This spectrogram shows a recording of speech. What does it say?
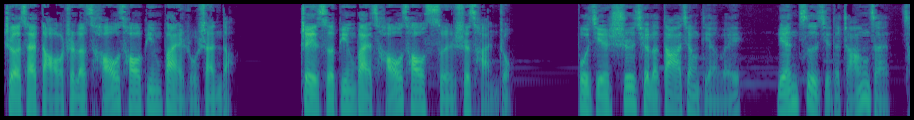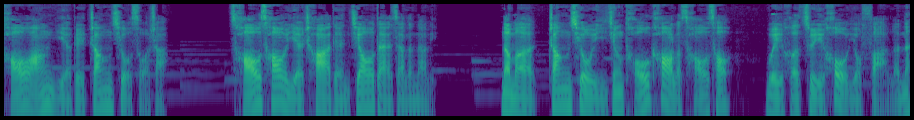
这才导致了曹操兵败如山倒。这次兵败，曹操损失惨重，不仅失去了大将典韦，连自己的长子曹昂也被张绣所杀，曹操也差点交代在了那里。那么，张绣已经投靠了曹操，为何最后又反了呢？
